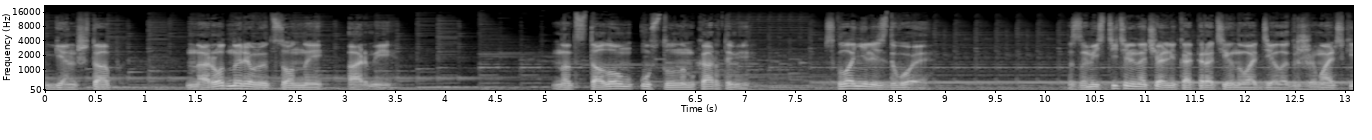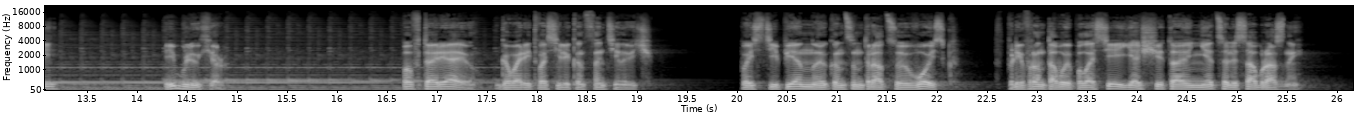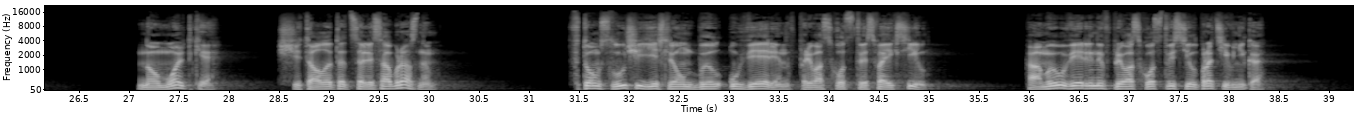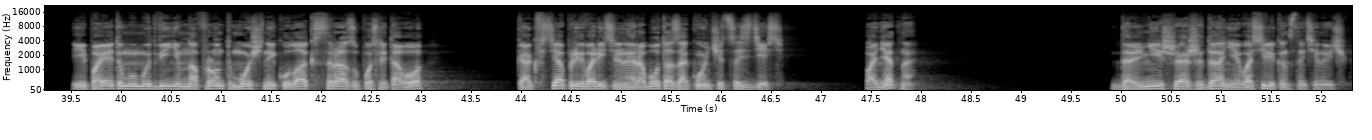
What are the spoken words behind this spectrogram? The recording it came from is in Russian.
Генштаб Народно-революционной армии. Над столом, устланным картами, склонились двое. Заместитель начальника оперативного отдела Гржемальский и Блюхер. «Повторяю», — говорит Василий Константинович, «постепенную концентрацию войск в прифронтовой полосе я считаю нецелесообразной». Но Мольтке считал это целесообразным. В том случае, если он был уверен в превосходстве своих сил. А мы уверены в превосходстве сил противника. И поэтому мы двинем на фронт мощный кулак сразу после того, как вся предварительная работа закончится здесь. Понятно? Дальнейшее ожидание, Василий Константинович,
